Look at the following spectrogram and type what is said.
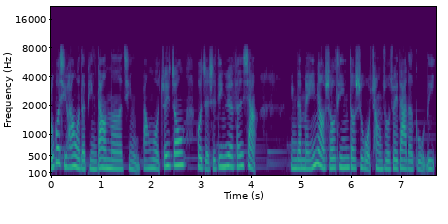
如果喜欢我的频道呢，请帮我追踪或者是订阅分享。您的每一秒收听都是我创作最大的鼓励。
